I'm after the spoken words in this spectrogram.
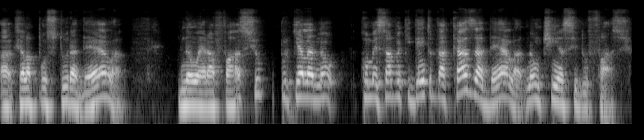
aquela postura dela não era fácil porque ela não começava que dentro da casa dela não tinha sido fácil.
